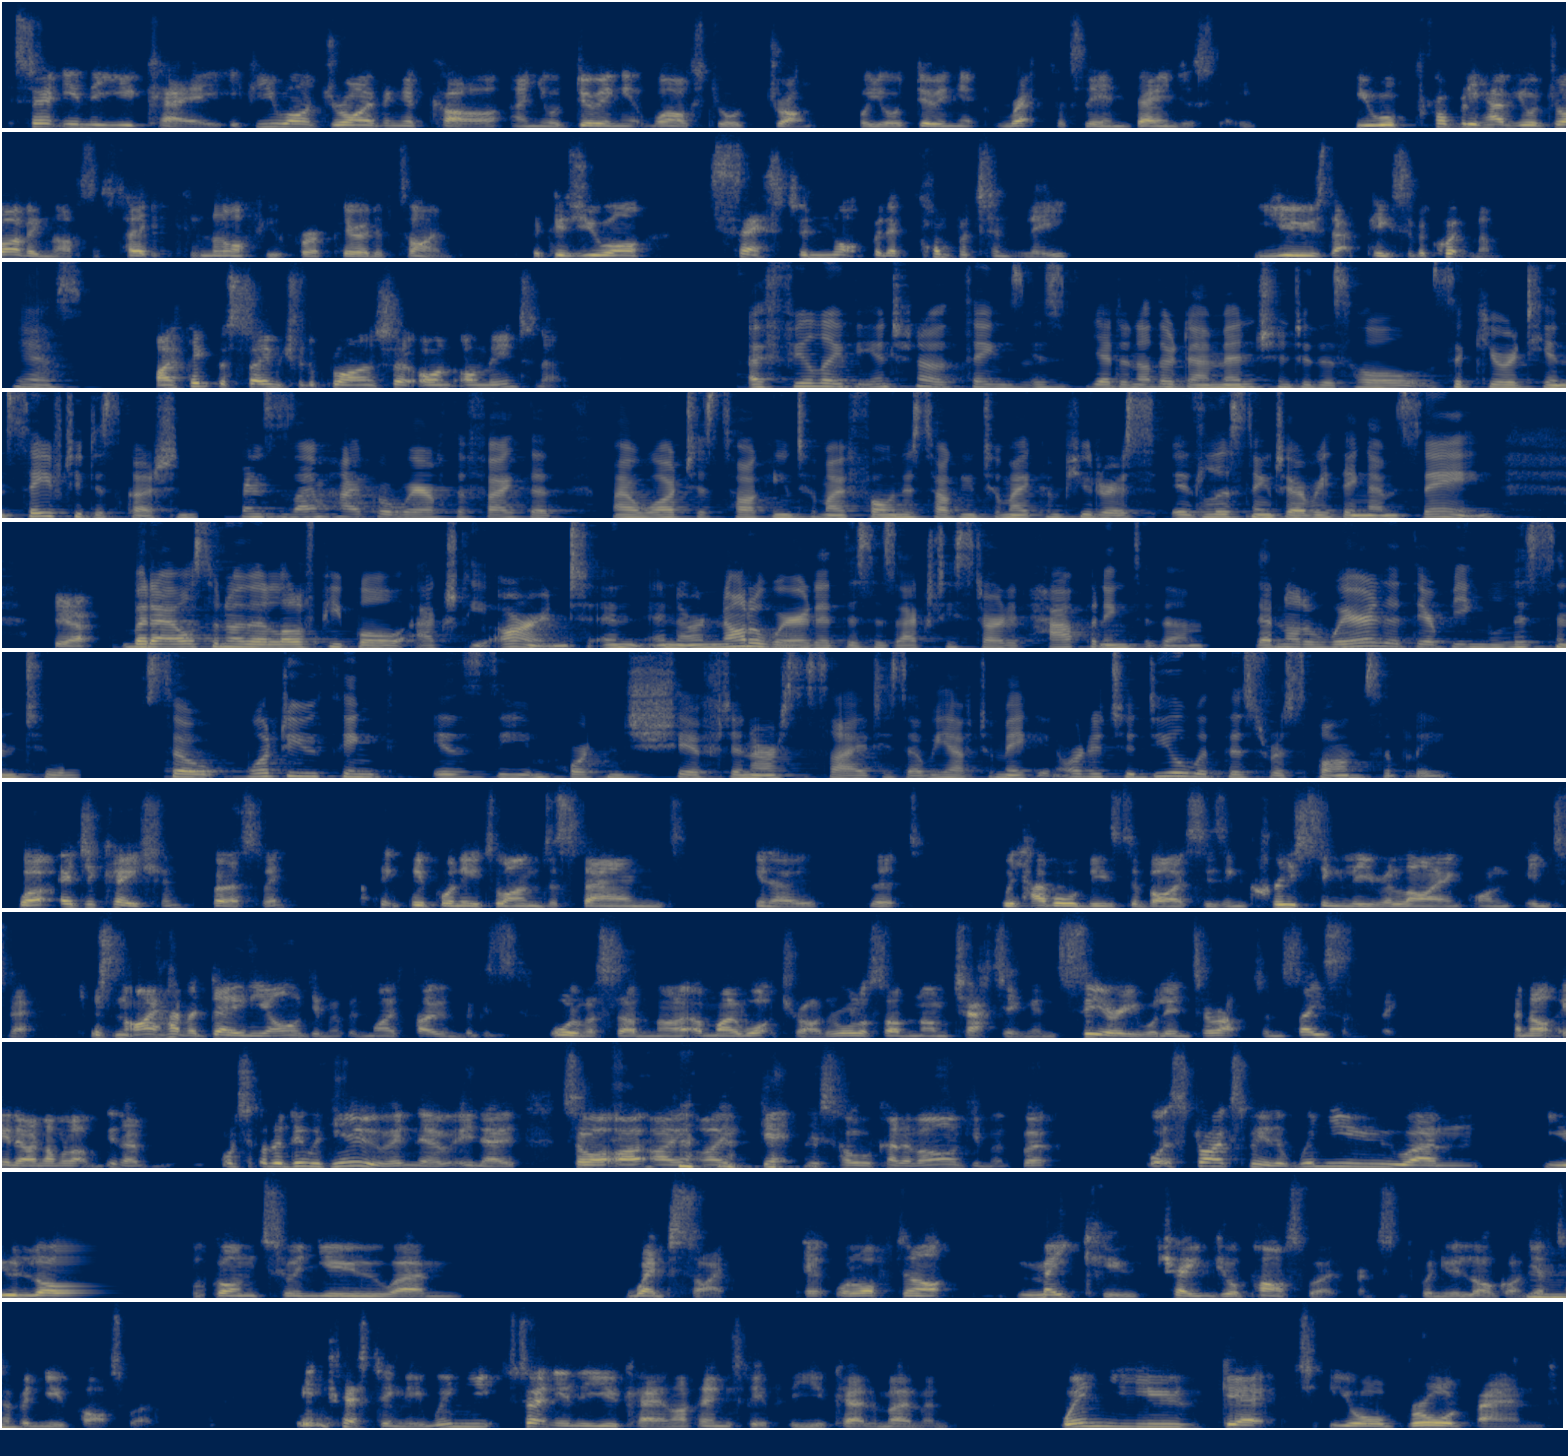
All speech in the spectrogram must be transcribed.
certainly in the UK, if you are driving a car and you're doing it whilst you're drunk or you're doing it recklessly and dangerously, you will probably have your driving license taken off you for a period of time because you are assessed to not be able to competently use that piece of equipment. Yes. I think the same should apply on, on, on the internet. I feel like the Internet of Things is yet another dimension to this whole security and safety discussion. For instance, I'm hyper aware of the fact that my watch is talking to my phone, is talking to my computer, is, is listening to everything I'm saying. Yeah. But I also know that a lot of people actually aren't and, and are not aware that this has actually started happening to them. They're not aware that they're being listened to. So, what do you think is the important shift in our societies that we have to make in order to deal with this responsibly? Well, education, firstly. I think people need to understand, you know, that we have all these devices increasingly relying on internet. Listen, I have a daily argument with my phone because all of a sudden, I, on my watch rather, all of a sudden I'm chatting and Siri will interrupt and say something, and I, you know, and I'm like, you know, what's it got to do with you? And, you know, you know. So I, I, I get this whole kind of argument, but what strikes me that when you um, you log on to a new um, website, it will often make you change your password. For instance, when you log on, you mm. have to have a new password. Interestingly, when you certainly in the UK, and I can only speak for the UK at the moment, when you get your broadband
